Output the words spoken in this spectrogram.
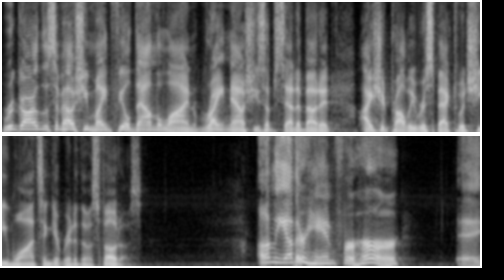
regardless of how she might feel down the line, right now she's upset about it. I should probably respect what she wants and get rid of those photos. On the other hand, for her, uh,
